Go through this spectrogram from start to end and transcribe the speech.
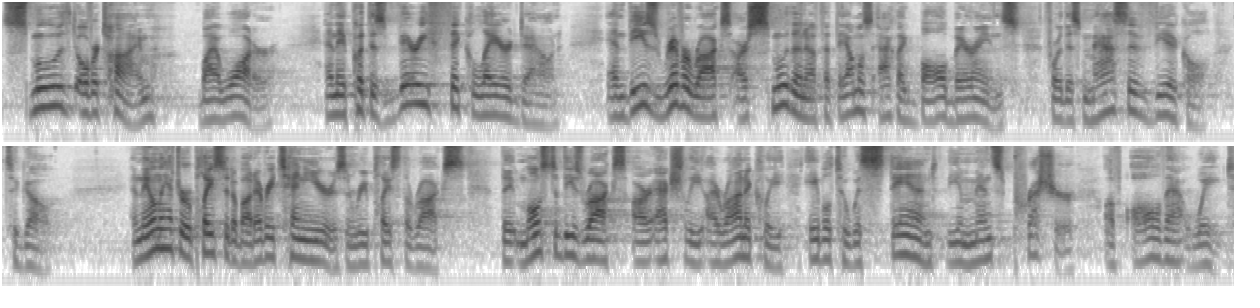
smoothed over time by water, and they put this very thick layer down. And these river rocks are smooth enough that they almost act like ball bearings for this massive vehicle to go. And they only have to replace it about every 10 years and replace the rocks. They, most of these rocks are actually, ironically, able to withstand the immense pressure of all that weight.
